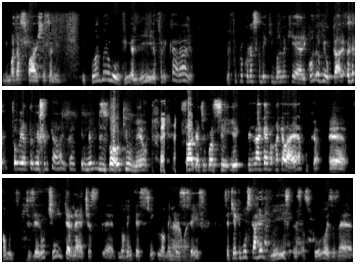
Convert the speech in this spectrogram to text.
Em uma das faixas ali. E quando eu ouvi ali, eu falei, caralho, eu fui procurar saber que banda que era. E quando eu vi o cara, eu também, também falei, caralho, o cara tem o mesmo visual que o meu. Saca? Tipo assim, e naquela época, é, vamos dizer, não tinha internet. É, 95, 96, não, é. você tinha que buscar revista, essas coisas, né?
